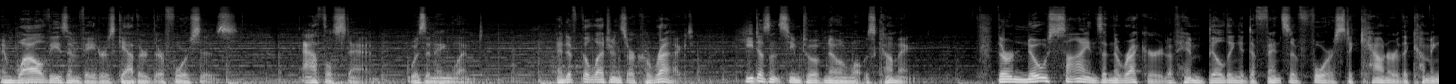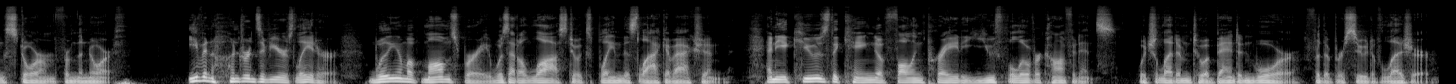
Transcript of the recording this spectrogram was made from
And while these invaders gathered their forces, Athelstan was in England. And if the legends are correct, he doesn't seem to have known what was coming. There are no signs in the record of him building a defensive force to counter the coming storm from the north. Even hundreds of years later, William of Malmesbury was at a loss to explain this lack of action and he accused the king of falling prey to youthful overconfidence, which led him to abandon war for the pursuit of leisure.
